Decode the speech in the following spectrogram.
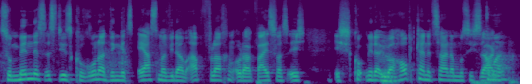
Zumindest ist dieses Corona-Ding jetzt erstmal wieder am Abflachen oder weiß was ich. Ich gucke mir da Mhm. überhaupt keine Zahlen, da muss ich Guck sagen. mal,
